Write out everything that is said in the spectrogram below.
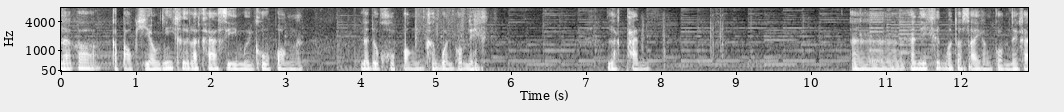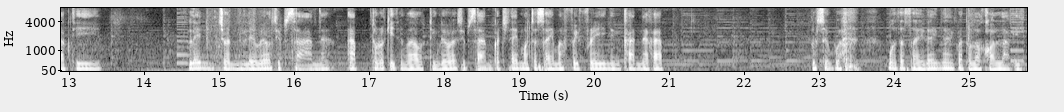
แล้วก็กระเป๋าเขียวนี่คือราคาสี่หมื่นคูปองอะ แล้วดูคูปองข้างบนผมดิ หลักพันอ่าอันนี้คือมอเตอร์ไซค์ของผมนะครับที่เล่นจนเลเวล 13 นะ อัพธุรกิจของเราถึงเลเวล 13 ก็จะได้มอเตอร์ไซค์มาฟรีๆหนึ่งคันนะครับ รู้สึกว่ามอเตอร์ไซค์ได้ง่ายกว่าตัวละครหลักอีก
